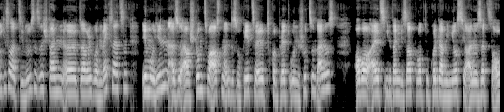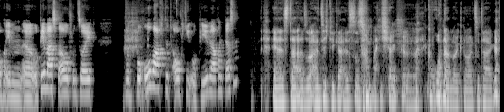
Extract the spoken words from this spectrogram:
wie gesagt, sie müssen sich dann äh, darüber hinwegsetzen. Immerhin, also er stürmt zwar erstmal in das OP-Zelt komplett ohne Schutz und alles, aber als ihm dann gesagt wird, du kontaminierst hier alle, setzt er auch eben äh, OP-Maske auf und Zeug. Be beobachtet auch die OP währenddessen. Er ist da also einsichtiger als so, so mancher äh, Corona-Leugner heutzutage.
